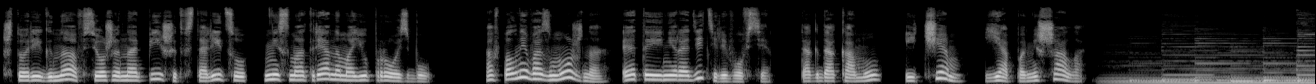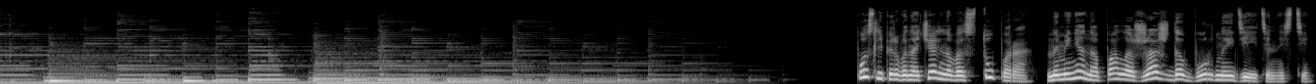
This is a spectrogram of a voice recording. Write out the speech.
что Ригна все же напишет в столицу, несмотря на мою просьбу? А вполне возможно, это и не родители вовсе. Тогда кому и чем я помешала? После первоначального ступора на меня напала жажда бурной деятельности.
